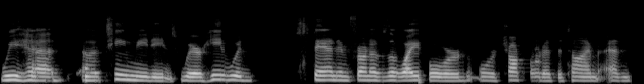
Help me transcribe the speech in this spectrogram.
We had uh, team meetings where he would stand in front of the whiteboard or chalkboard at the time and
